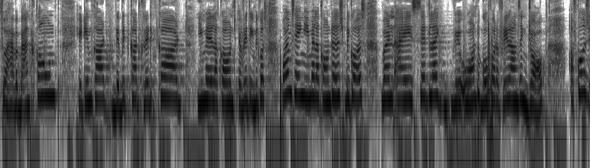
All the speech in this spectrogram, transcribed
so i have a bank account atm card debit card credit card email account everything. Because why i'm saying email account is because when i said like we want to go for a freelancing job of course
